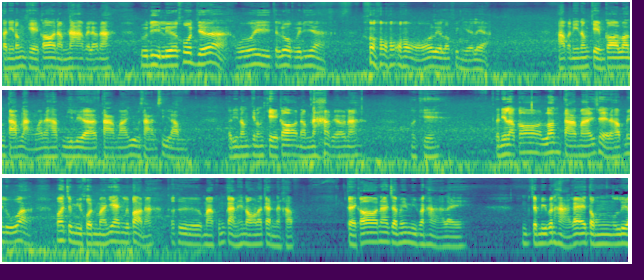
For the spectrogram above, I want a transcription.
ตอนนี้น้องเคก็นำหน้าไปแล้วนะ ดูดิเรือโคตรเยอะอะโอ้ยจะลวกไหมเนี่ยโอ้โหเรือล็อบฟิงเยอะเลยอะครับอันนี้น้องเกมก็ล่อนตามหลังมานะครับ มีเรือตามมาอยู่สามสี่ลำตอนนี้น้องน้องเคก็นำหน้าไปแล้วนะ โอเค ตอนนี้เราก็ล่อนตามมาเฉยๆนะครับ ไม่รู้ว่าว่าจะมีคนมาแย่งหรือเปล่านะ ก็คือมาคุ้มกันให้น้องแล้วกันนะครับ แต่ก็น่าจะไม่มีปัญหาอะไร จะมีปัญหาก็ไอ้ตรงเรือ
